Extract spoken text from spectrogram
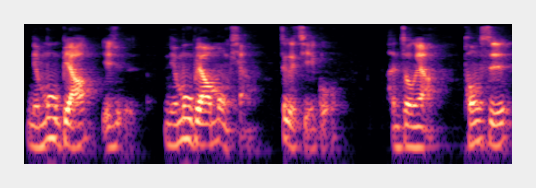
你的目标，也就你的目标梦想这个结果。很重要，同时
